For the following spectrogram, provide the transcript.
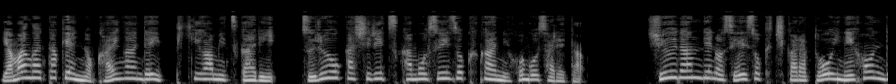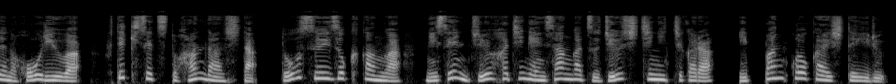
山形県の海岸で一匹が見つかり、鶴岡市立鴨水族館に保護された。集団での生息地から遠い日本での放流は不適切と判断した同水族館が2018年3月17日から一般公開している。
